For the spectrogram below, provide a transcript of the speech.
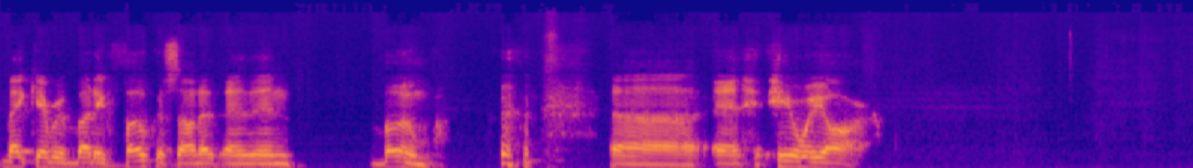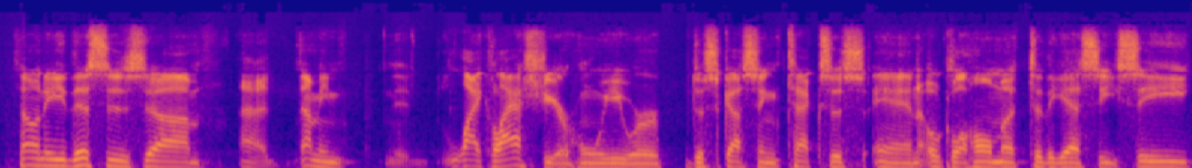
make everybody focus on it, and then boom, uh, and here we are. Tony, this is, um, uh, I mean, like last year when we were discussing Texas and Oklahoma to the SEC,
